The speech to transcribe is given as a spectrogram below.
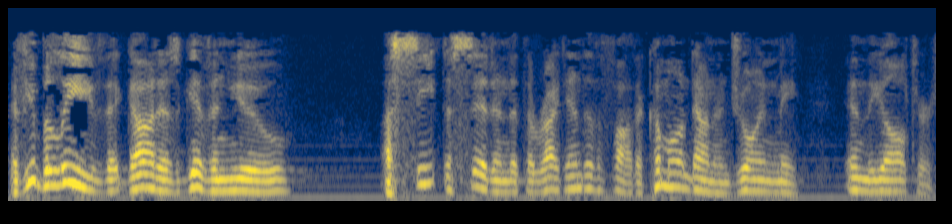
If you believe that God has given you a seat to sit in at the right hand of the Father. Come on down and join me in the altars.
